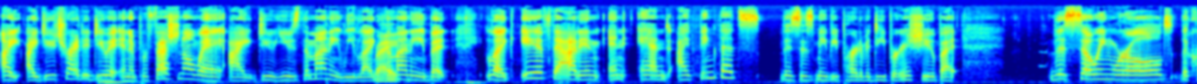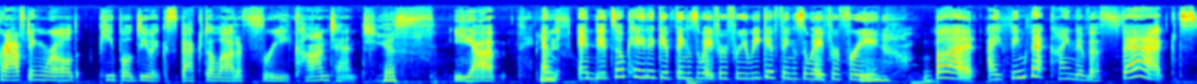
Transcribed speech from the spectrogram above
I I do try to do it in a professional way. I do use the money. We like the money, but like if that and and and I think that's this is maybe part of a deeper issue, but the sewing world, the crafting world, people do expect a lot of free content. yes. And Yes. and it's okay to give things away for free. We give things away for free. Mhm. But I think that kind of affects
